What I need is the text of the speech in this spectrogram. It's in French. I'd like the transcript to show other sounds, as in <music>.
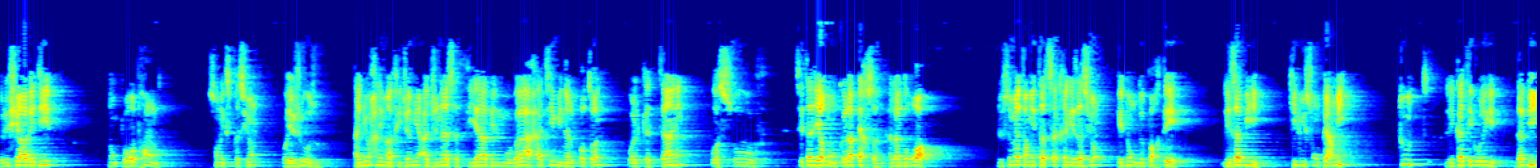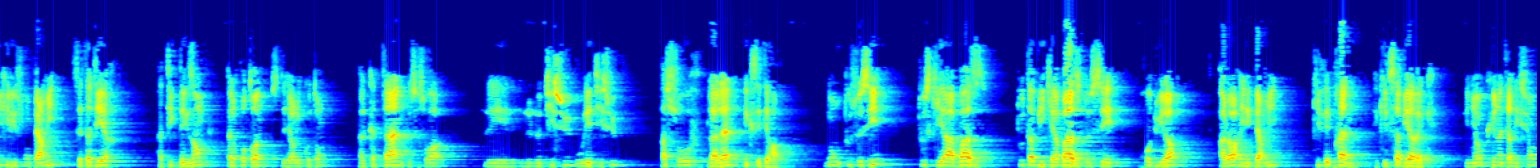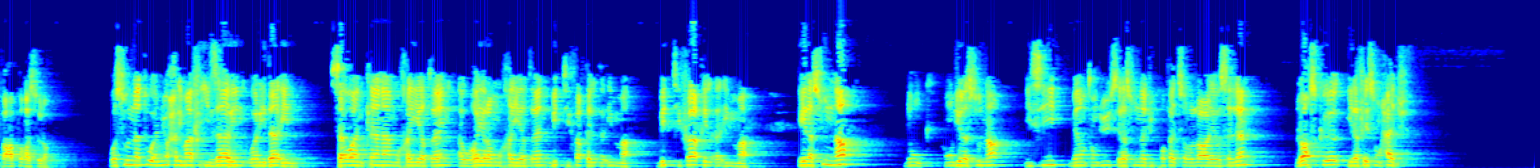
Et le Cheikh avait dit, donc pour reprendre son expression, ويجوز أن يحرم في جميع أجناس الثياب المباحة من القطن والكتان والصوف c'est-à-dire donc que la personne elle a le droit de se mettre en état de sacralisation et donc de porter les habits qui lui sont permis, toutes les catégories d'habits qui lui sont permis, c'est-à-dire, à titre d'exemple, al-qoton, c'est-à-dire le coton, al-katan, que ce soit le, tissu ou les tissus, as-souf, la laine, etc. Donc tout ceci, tout ce qui est à base, tout habit qui est à base de ces produits-là, alors il est permis qu'ils les prennent et qu'ils s'habillent avec. Il n'y a aucune interdiction par rapport à cela. والسنة أن يحرم في إزار ورداء سواء كان مخيطين أو غير مخيطين باتفاق الأئمة باتفاق الأئمة et la sunna donc on dit la sunna ici bien entendu c'est la sunna du prophète sallallahu alayhi wa sallam lorsque il a fait son hajj.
